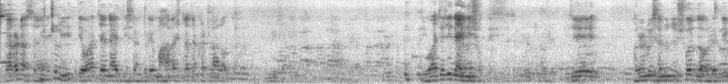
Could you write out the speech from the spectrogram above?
कारण असं आहे की तेव्हाच्या न्यायाधीशांकडे महाराष्ट्राचा खटला लावला. तेव्हाचे जे न्यायाधीश होते जे फडणवीसांनी जो शोध लावले ते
